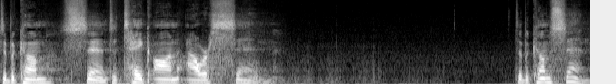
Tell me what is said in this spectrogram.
to become sin, to take on our sin, to become sin,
